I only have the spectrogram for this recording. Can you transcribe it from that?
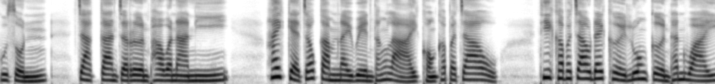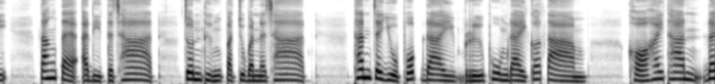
กุศลจากการเจริญภาวนานี้ ให้แก่เจ้ากรรมนายเวรทั้งหลายของข้าพเจ้า ที่ข้าพเจ้าได้เคยล่วงเกินท่านไว้ ตั้งแต่อดีตชาติจนถึงปัจจุบันชาติ ท่านจะอยู่พบใดหรือภูมิใดก็ตาม ขอให้ท่านได้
